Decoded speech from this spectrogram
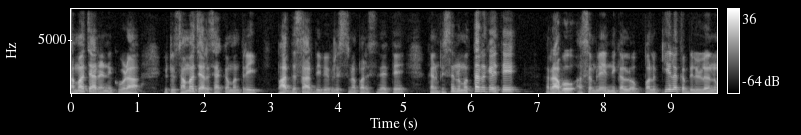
సమాచారాన్ని కూడా ఇటు సమాచార శాఖ మంత్రి పార్థసారథి వివరిస్తున్న పరిస్థితి అయితే కనిపిస్తున్న మొత్తానికైతే రాబో అసెంబ్లీ ఎన్నికల్లో పలు కీలక బిల్లులను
